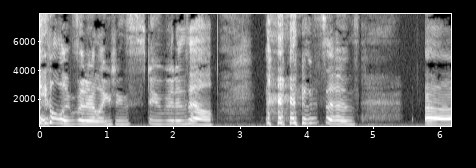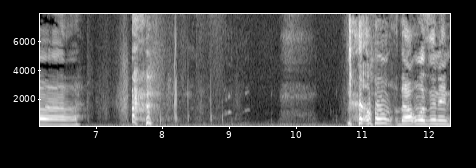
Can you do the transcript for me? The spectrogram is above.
he looks at her like she's stupid as hell and says, uh, that wasn't an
